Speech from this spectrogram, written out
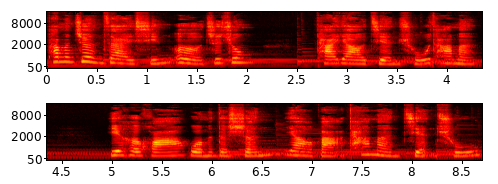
他们正在行恶之中。他要剪除他们，耶和华我们的神要把他们剪除。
